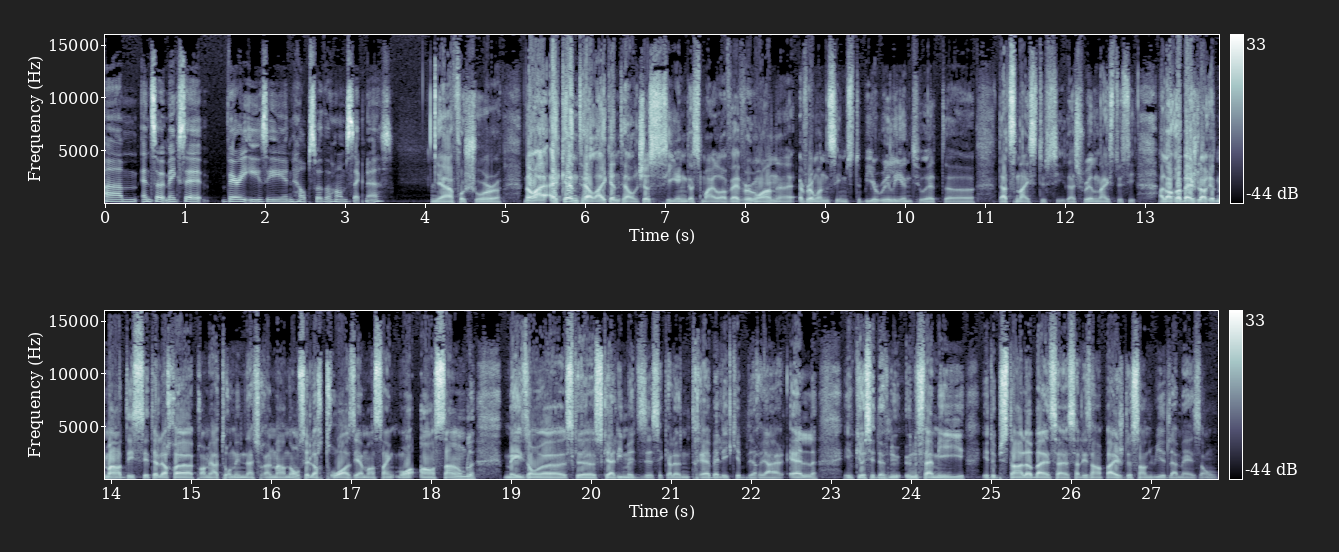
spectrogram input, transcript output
Um, and so it makes it very easy and helps with the homesickness. Yeah, for sure. No, I, I can tell. I can tell. Just seeing the smile of everyone, uh, everyone seems to be really into it. Uh, that's nice to see. That's real nice to see. Alors, ben, je leur ai demandé si c'était leur euh, première tournée. Naturellement, non. C'est leur troisième en cinq mois ensemble. Mais ils ont, euh, ce que ce qu'Ali me disait, c'est qu'elle a une très belle équipe derrière elle et que c'est devenu une famille. Et depuis ce temps-là, ben, ça, ça les empêche de s'ennuyer de la maison,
